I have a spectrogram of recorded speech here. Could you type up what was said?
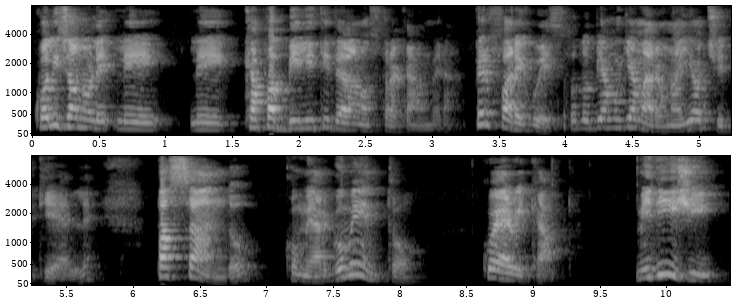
quali sono le, le, le capability della nostra camera. Per fare questo dobbiamo chiamare una IOCTL passando come argomento query cap. Mi dici,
